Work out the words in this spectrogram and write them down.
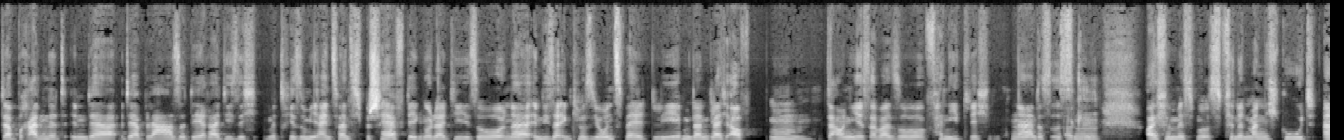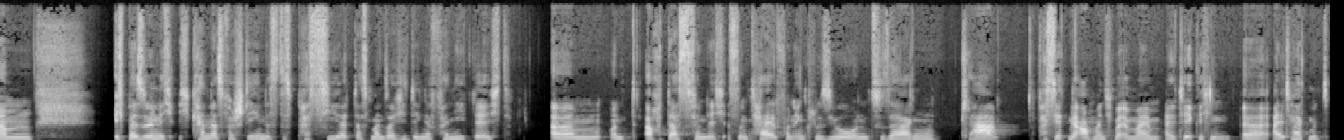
da brandet in der, der Blase derer, die sich mit Trisomie 21 beschäftigen oder die so ne, in dieser Inklusionswelt leben, dann gleich auf, mh, hm, Downy ist aber so verniedlichend. Ne? Das ist okay. ein Euphemismus, findet man nicht gut. Ähm, ich persönlich, ich kann das verstehen, dass das passiert, dass man solche Dinge verniedlicht. Ähm, und auch das, finde ich, ist ein Teil von Inklusion, zu sagen, klar, passiert mir auch manchmal in meinem alltäglichen äh, Alltag. Mit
